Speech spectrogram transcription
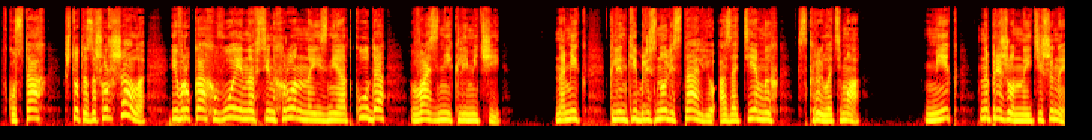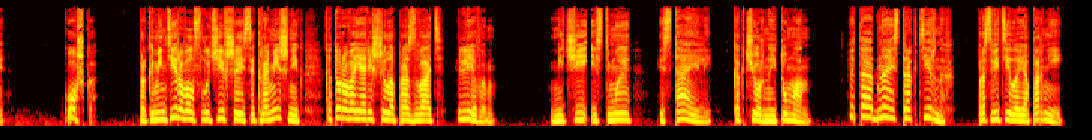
В кустах что-то зашуршало, и в руках воинов синхронно из ниоткуда возникли мечи. На миг клинки блеснули сталью, а затем их скрыла тьма. Миг напряженной тишины. Кошка прокомментировал случившееся кромешник, которого я решила прозвать Левым. Мечи из тьмы истаяли, как черный туман. «Это одна из трактирных», — просветила я парней.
